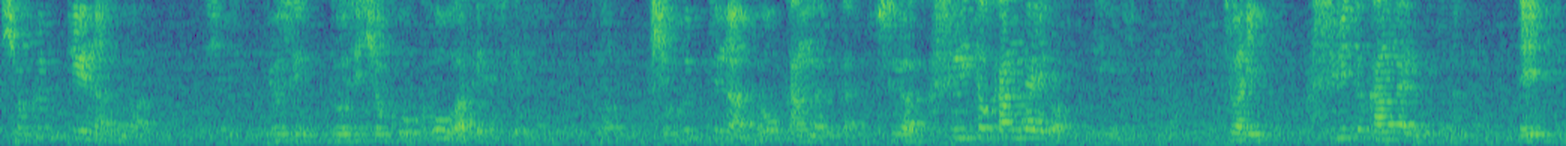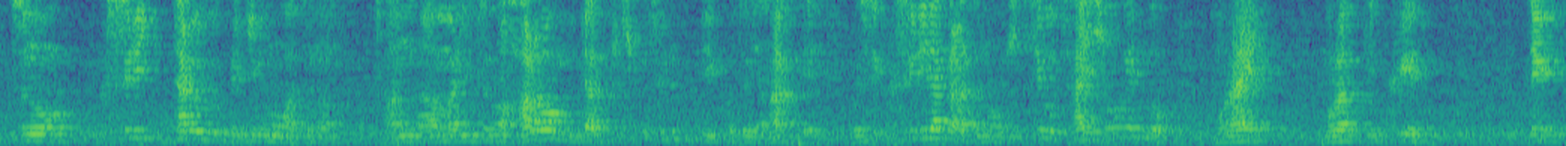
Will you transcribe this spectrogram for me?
食っていうのは要するにどうせ食を食うわけですけれども食っていうのはどう考えるかそれは薬と考えろっていうふうに言ってますつまり薬と考えるべきなんだでその薬たるべきものはそのあんあんまりその腹を満た駆逐するっていうことじゃなくて要するに薬だからその必要最小限度もらえもらって食えで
